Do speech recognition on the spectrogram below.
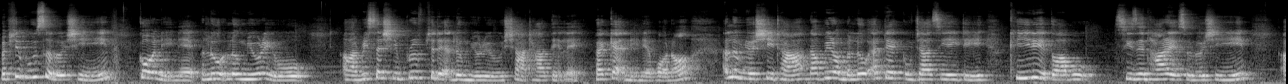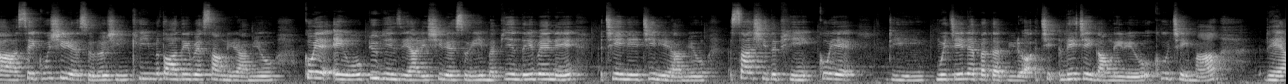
မဖြစ်ဘူးဆိုလို့ရှိရင်ကိုအနေနဲ့ဘလို့အလုပ်မျိုးတွေကိုအာ recession proof ဖြစ်တဲ့အလုပ်မျိုးတွေကိုရှာထားတင်လဲ backup အနေနဲ့ပေါ့နော်အဲ့လိုမျိုးရှိထားနောက်ပြီးတော့မလိုအပ်တဲ့ကုန်ကျစရိတ်တွေခီးတွေသွားဖို့စီစဉ်ထားတယ်ဆိုလို့ရှိရင်အာစိတ်ကူးရှိတယ်ဆိုလို့ရှိရင်ခီးမသွားသေးပဲစောင့်နေတာမျိုးကိုယ့်ရဲ့အိမ်ကိုပြုပြင်စရာတွေရှိတယ်ဆိုရင်မပြင်သေးဘဲနဲ့အခြေအနေကြည့်နေတာမျိုးအစရှိသဖြင့်ကိုယ့်ရဲ့ဒီငွေကြေးနဲ့ပတ်သက်ပြီးတော့အလေးချိန်ကောင်းလေးတွေကိုအခုအချိန်မှာတည်းက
